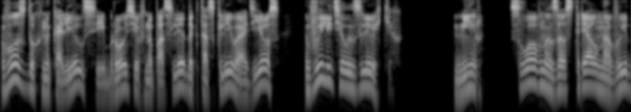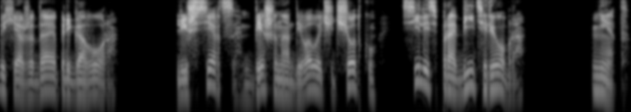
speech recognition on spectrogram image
Воздух накалился и, бросив напоследок тоскливый адьос, вылетел из легких. Мир словно застрял на выдохе, ожидая приговора. Лишь сердце бешено отбивало чечетку сились пробить ребра. Нет.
